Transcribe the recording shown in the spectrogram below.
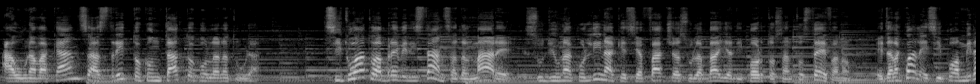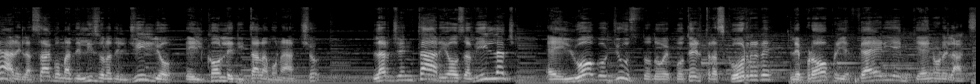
a una vacanza a stretto contatto con la natura. Situato a breve distanza dal mare, su di una collina che si affaccia sulla baia di Porto Santo Stefano e dalla quale si può ammirare la sagoma dell'isola del Giglio e il colle di Talamonaccio, l'Argentario Osa Village è il luogo giusto dove poter trascorrere le proprie ferie in pieno relax.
